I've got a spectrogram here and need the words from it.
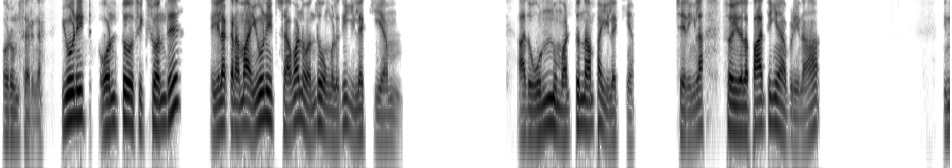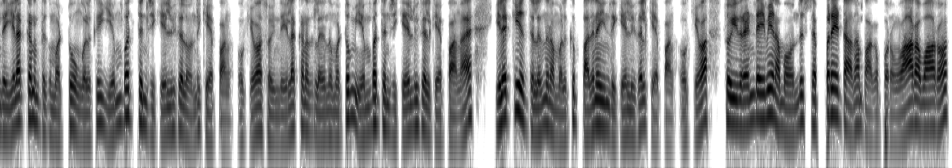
ஒரு நிமிஷம் இருங்க. யூனிட் ஒன் டூ சிக்ஸ் வந்து இலக்கணமா, யூனிட் செவன் வந்து உங்களுக்கு இலக்கியம். அது ஒன்று மட்டும்தான்ப்பா இலக்கியம். சரிங்களா? ஸோ இதில் பார்த்தீங்க அப்படின்னா இந்த இலக்கணத்துக்கு மட்டும் உங்களுக்கு 85 கேள்விகள் வந்து கேட்பாங்க. ஓகேவா? ஸோ இந்த இலக்கணத்துல இருந்து மட்டும் 85 கேள்விகள் கேட்பாங்க. இலக்கியத்திலிருந்து நம்மளுக்கு 15 கேள்விகள் கேட்பாங்க. ஓகேவா? ஸோ இது ரெண்டையுமே நம்ம வந்து செப்பரேட்டா தான் பார்க்க போறோம். வார வாரம்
